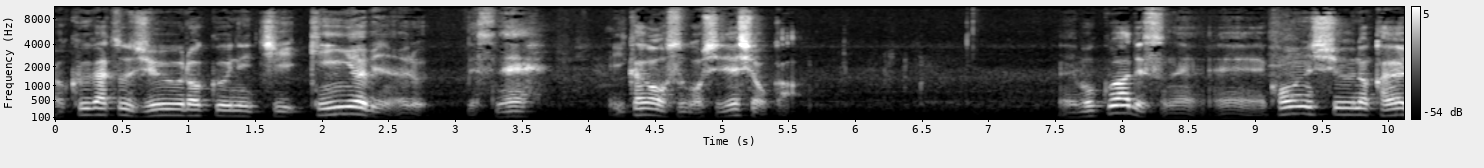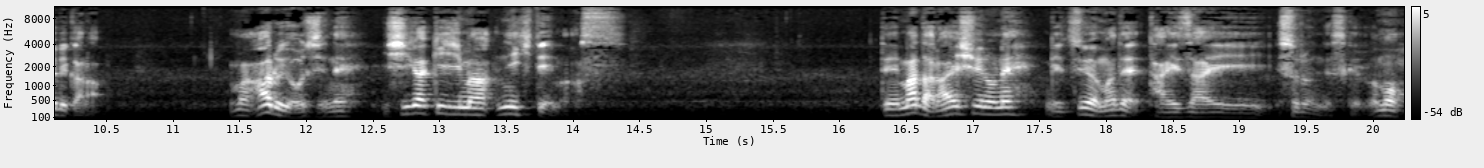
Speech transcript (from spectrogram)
6月16日金曜日の夜ですね。いかがお過ごしでしょうか。僕はですね今週の火曜日から、まあ、ある用事でね石垣島に来ています。でまだ来週のね月曜まで滞在するんですけれども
